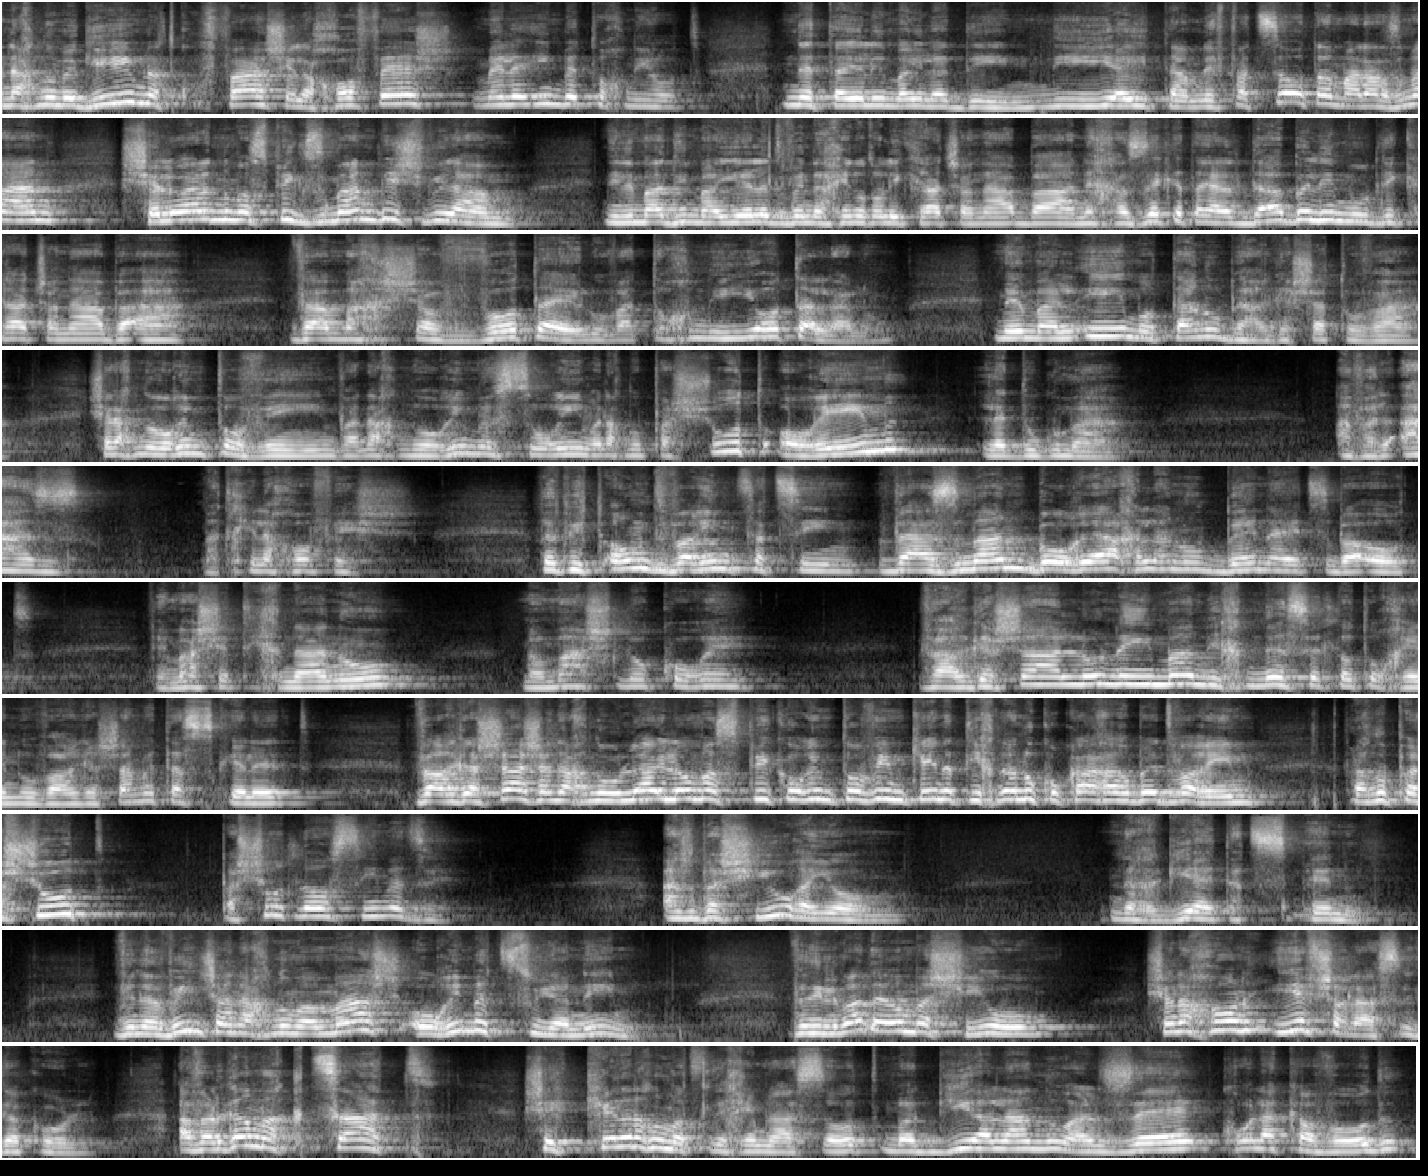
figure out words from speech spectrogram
אנחנו מגיעים לתקופה של החופש מלאים בתוכניות. נטייל עם הילדים, נהיה איתם, נפצה אותם על הזמן שלא היה לנו מספיק זמן בשבילם. נלמד עם הילד ונכין אותו לקראת שנה הבאה, נחזק את הילדה בלימוד לקראת שנה הבאה. והמחשבות האלו והתוכניות הללו ממלאים אותנו בהרגשה טובה. שאנחנו הורים טובים ואנחנו הורים מסורים, אנחנו פשוט הורים לדוגמה. אבל אז מתחיל החופש, ופתאום דברים צצים, והזמן בורח לנו בין האצבעות, ומה שתכננו ממש לא קורה. והרגשה הלא נעימה נכנסת לתוכנו, והרגשה מתסכלת, והרגשה שאנחנו אולי לא מספיק הורים טובים, כי הנה תכננו כל כך הרבה דברים, ואנחנו פשוט, פשוט לא עושים את זה. אז בשיעור היום נרגיע את עצמנו, ונבין שאנחנו ממש הורים מצוינים. ונלמד היום בשיעור שנכון, אי אפשר להשיג הכל, אבל גם הקצת שכן אנחנו מצליחים לעשות, מגיע לנו על זה כל הכבוד,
